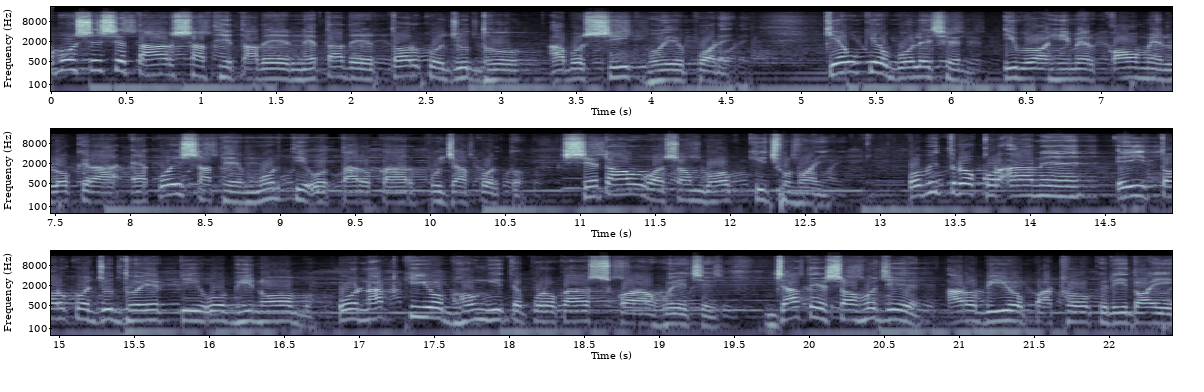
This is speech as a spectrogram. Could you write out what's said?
অবশেষে তার সাথে তাদের নেতাদের তর্ক যুদ্ধ আবশ্যিক হয়ে পড়ে। কেউ কেউ বলেছেন, ইব্রাহিমের কওমের লোকেরা একই সাথে মূর্তি ও তারকার পূজা করত। সেটাও অসম্ভব কিছু নয়। পবিত্র কোরআনে এই তর্ক যুদ্ধ একটি অভিনব ও নাটকীয় ভঙ্গিতে প্রকাশ করা হয়েছে, যাতে সহজে আরবীয় পাঠক হৃদয়ে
